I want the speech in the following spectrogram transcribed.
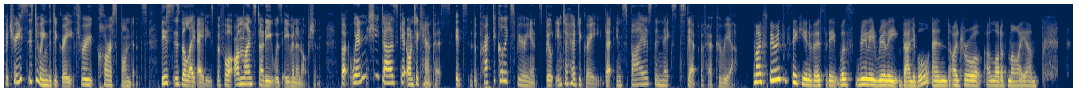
Patrice is doing the degree through correspondence. This is the late 80s, before online study was even an option. But when she does get onto campus, it's the practical experience built into her degree that inspires the next step of her career. My experience at CQ University was really, really valuable, and I draw a lot of my um,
